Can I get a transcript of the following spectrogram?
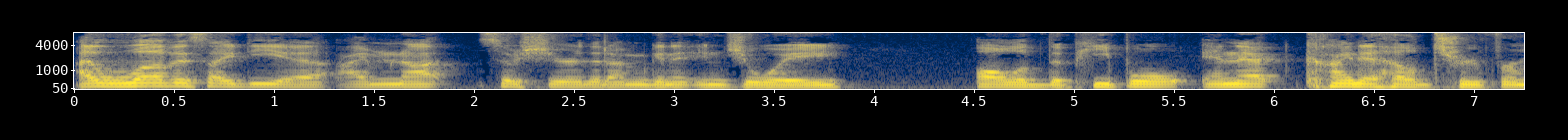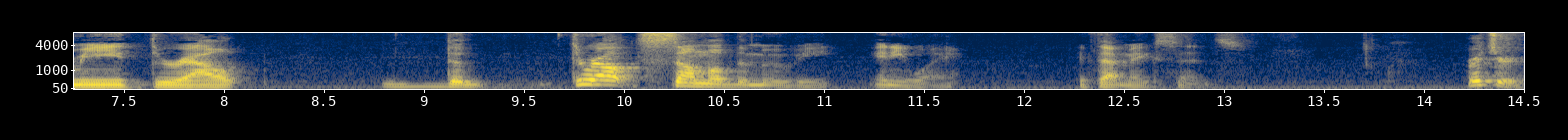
I love this idea. I'm not so sure that I'm to enjoy all of the people. And that kind of held true for me throughout the, throughout some of the movie anyway, if that makes sense. Richard.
